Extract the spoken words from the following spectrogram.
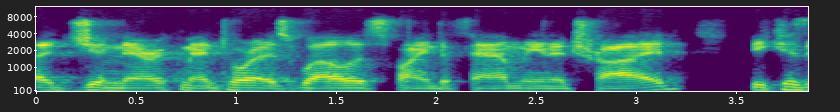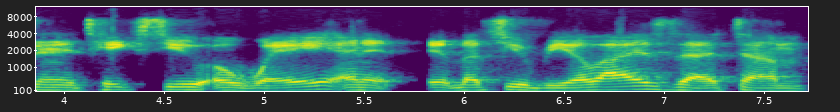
a generic mentor as well as find a family and a tribe because then it takes you away and it it lets you realize that um,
